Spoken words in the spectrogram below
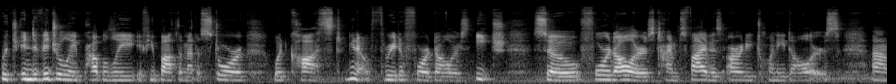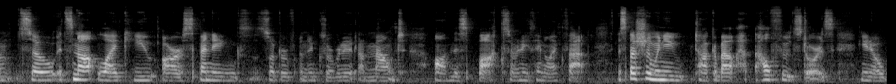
which individually probably if you bought them at a store would cost you know three to four dollars each. So four dollars times five is already twenty dollars. Um, so it's not like you are spending sort of an exorbitant amount on this box or anything like that especially when you talk about health food stores. You know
